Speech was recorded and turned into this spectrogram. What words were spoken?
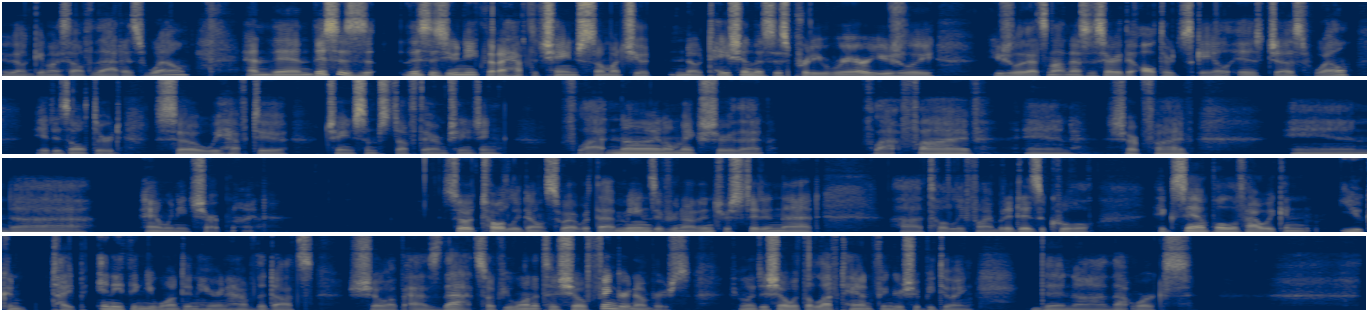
Maybe I'll give myself that as well. And then this is this is unique that I have to change so much notation. This is pretty rare. Usually, usually that's not necessary. The altered scale is just, well, it is altered. So we have to change some stuff there. I'm changing flat nine. I'll make sure that flat five and sharp five and, uh, and we need sharp nine. So totally don't sweat what that means. If you're not interested in that, uh, totally fine. But it is a cool example of how we can you can type anything you want in here and have the dots show up as that. So if you wanted to show finger numbers, if you wanted to show what the left hand finger should be doing, then uh, that works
